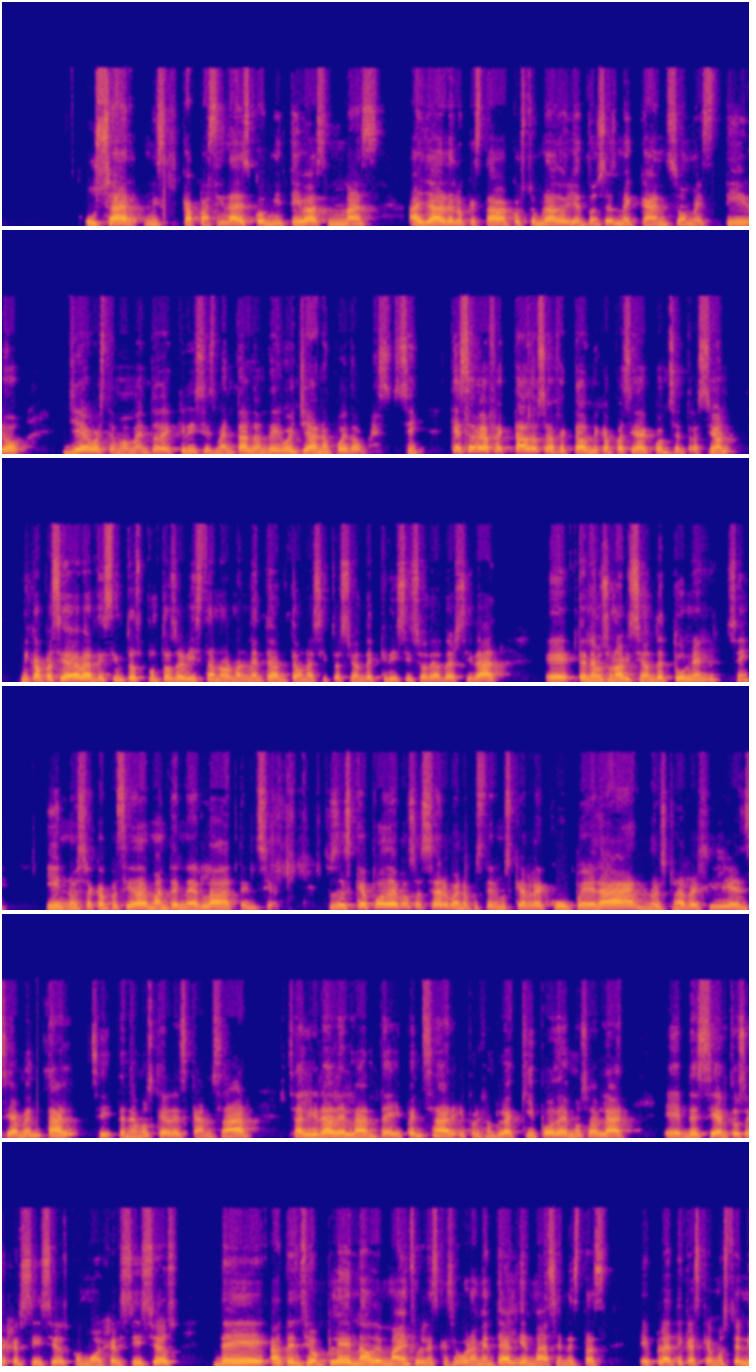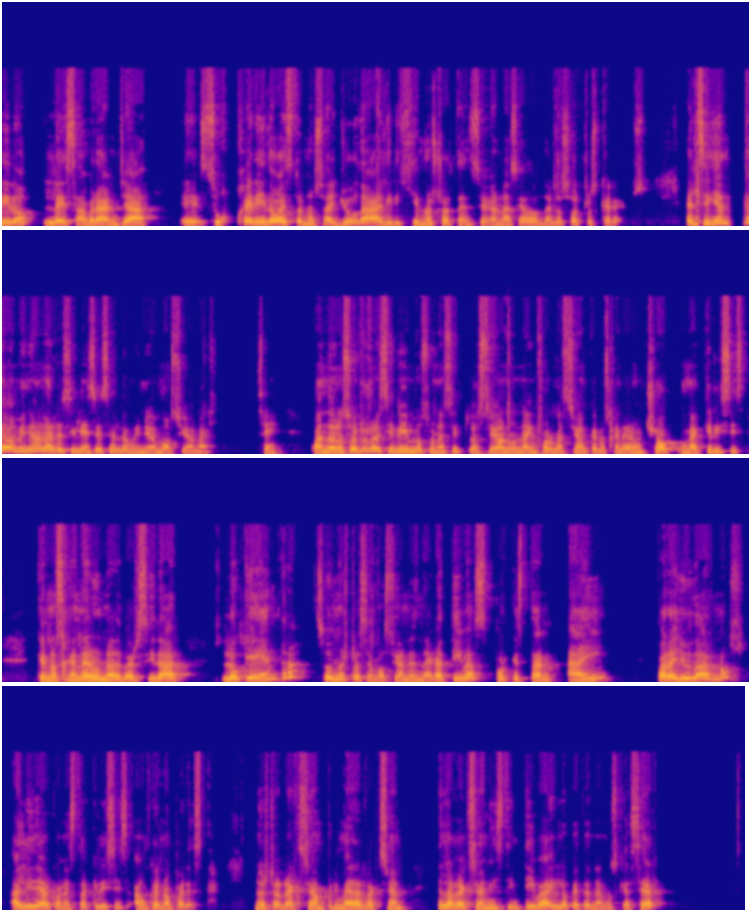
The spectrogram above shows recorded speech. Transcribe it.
usar mis capacidades cognitivas más allá de lo que estaba acostumbrado y entonces me canso, me estiro, llego a este momento de crisis mental donde digo, ya no puedo más, ¿sí? ¿Qué se ve afectado? Se ve afectado mi capacidad de concentración, mi capacidad de ver distintos puntos de vista, normalmente ante una situación de crisis o de adversidad. Eh, tenemos una visión de túnel, ¿sí? Y nuestra capacidad de mantener la atención. Entonces, ¿qué podemos hacer? Bueno, pues tenemos que recuperar nuestra resiliencia mental, ¿sí? Tenemos que descansar, salir adelante y pensar. Y, por ejemplo, aquí podemos hablar eh, de ciertos ejercicios como ejercicios de atención plena o de mindfulness, que seguramente alguien más en estas eh, pláticas que hemos tenido les habrán ya eh, sugerido. Esto nos ayuda a dirigir nuestra atención hacia donde nosotros queremos. El siguiente dominio de la resiliencia es el dominio emocional. ¿sí? Cuando nosotros recibimos una situación, una información que nos genera un shock, una crisis, que nos genera una adversidad, lo que entra son nuestras emociones negativas porque están ahí para ayudarnos a lidiar con esta crisis, aunque no parezca. Nuestra reacción, primera reacción, es la reacción instintiva y lo que tenemos que hacer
